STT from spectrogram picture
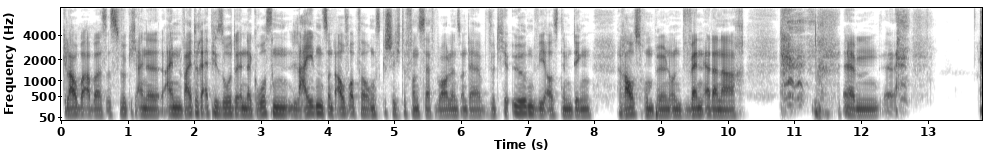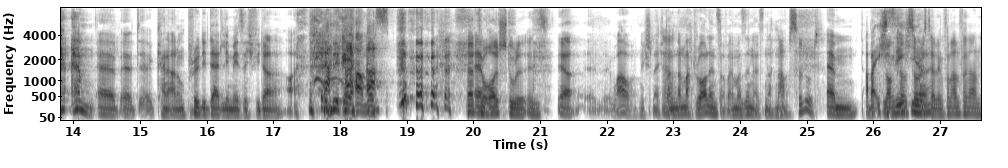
Glaube aber, es ist wirklich eine, eine weitere Episode in der großen Leidens- und Aufopferungsgeschichte von Seth Rollins und er wird hier irgendwie aus dem Ding raushumpeln und wenn er danach ähm, äh, äh, äh, d- keine Ahnung, Pretty Deadly-mäßig wieder äh, in die Reha muss. Der hat ähm, Rollstuhl ins. ja, äh, wow, nicht schlecht. Ja. Dann, dann macht Rollins auf einmal Sinn als Nachname. Absolut. Ähm, aber ich sehe hier, Storytelling von Anfang an.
